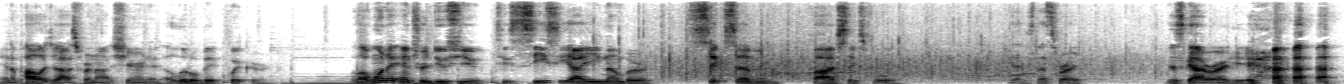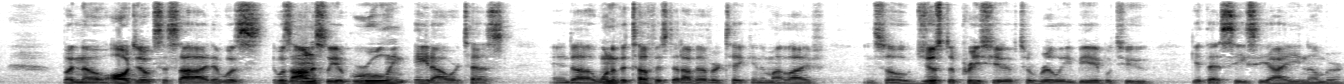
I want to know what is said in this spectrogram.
and apologize for not sharing it a little bit quicker. Well, I want to introduce you to CCIE number 67564. Yes, that's right. This guy right here. but no, all jokes aside, it was it was honestly a grueling 8-hour test and uh, one of the toughest that I've ever taken in my life. And so just appreciative to really be able to get that CCIE number.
